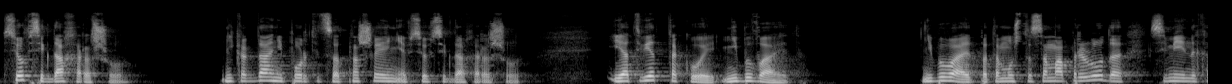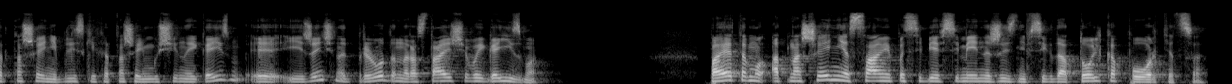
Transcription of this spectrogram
все всегда хорошо? Никогда не портится отношения, все всегда хорошо. И ответ такой, не бывает. Не бывает, потому что сама природа семейных отношений, близких отношений мужчины эгоизм, э, и женщины – это природа нарастающего эгоизма. Поэтому отношения сами по себе в семейной жизни всегда только портятся.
